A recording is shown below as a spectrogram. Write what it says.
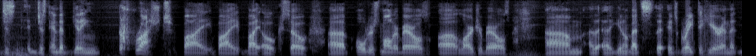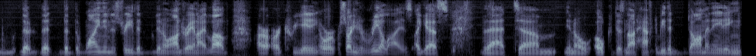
just just end up getting crushed by by by oak. So uh, older, smaller barrels, uh, larger barrels. Um, uh, uh, you know that's it's great to hear, and that the that the, the wine industry that you know Andre and I love are are creating or starting to realize, I guess, that um, you know oak does not have to be the dominating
